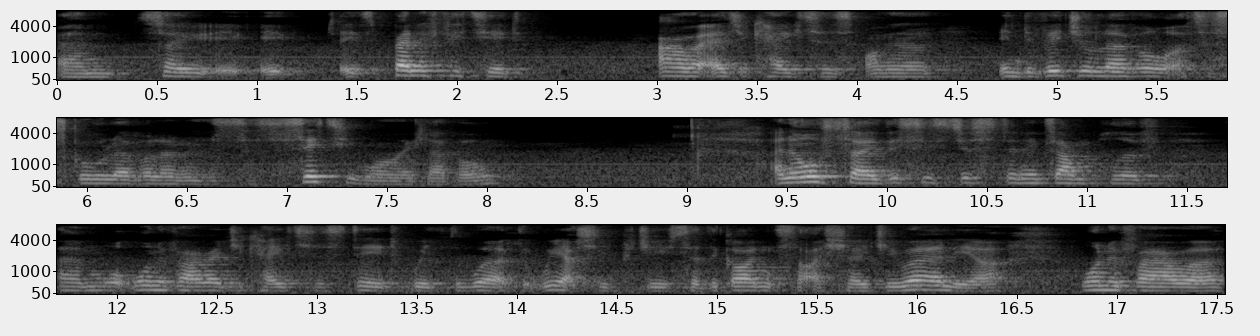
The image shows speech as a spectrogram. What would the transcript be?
Um, so it, it, it's benefited our educators on an individual level, at a school level and at a city-wide level. And also, this is just an example of um, what one of our educators did with the work that we actually produced. So the guidance that I showed you earlier, one of our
